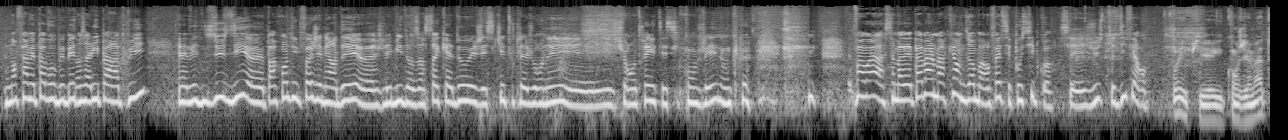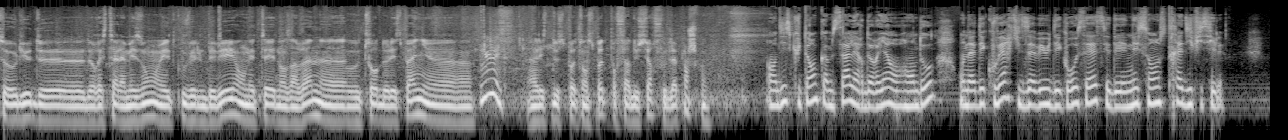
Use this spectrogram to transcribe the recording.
N'enfermez pas vos bébés dans un lit parapluie. Elle m'avait juste dit Par contre, une fois, j'ai merdé, je l'ai mis dans un sac à dos et j'ai skié toute la journée. Et je suis rentrée, il était si congelé. Donc. Enfin voilà, ça m'avait pas mal marqué en me disant, bah en fait, c'est possible, quoi. C'est juste différent. Oui, et puis les congés mat, au lieu de, de rester à la maison et de couver le bébé, on était dans un van euh, autour de l'Espagne, euh, Oui, aller de spot en spot pour faire du surf ou de la planche. Quoi. En discutant comme ça, l'air de rien en rando, on a découvert qu'ils avaient eu des grossesses et des naissances très difficiles.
